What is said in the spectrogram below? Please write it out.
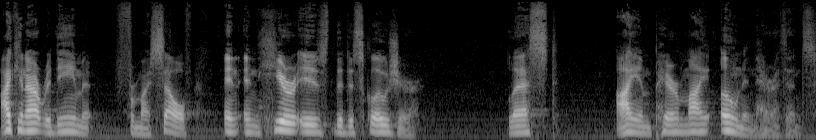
I cannot redeem it for myself. And, and here is the disclosure lest I impair my own inheritance.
